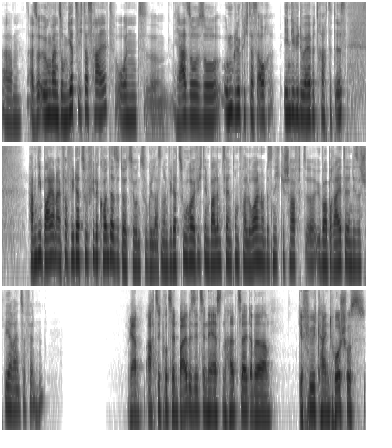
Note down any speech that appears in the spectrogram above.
Ähm, also irgendwann summiert sich das halt und ähm, ja, so, so unglücklich das auch individuell betrachtet ist, haben die Bayern einfach wieder zu viele Kontersituationen zugelassen und wieder zu häufig den Ball im Zentrum verloren und es nicht geschafft, äh, über Breite in dieses Spiel reinzufinden. Ja, 80% Ballbesitz in der ersten Halbzeit, aber gefühlt kein Torschuss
